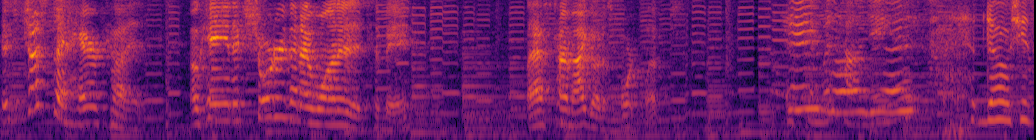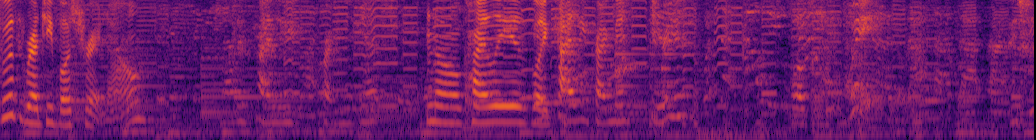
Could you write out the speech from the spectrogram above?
It's just a haircut. Okay, and it's shorter than I wanted it to be. Last time I go to Sport Clips. Hey, with Kanye. No, she's with Reggie Bush right now. Is Kylie pregnant yet? No, Kylie is like. is Kylie pregnant? Serious? Well, Wait. Is she?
